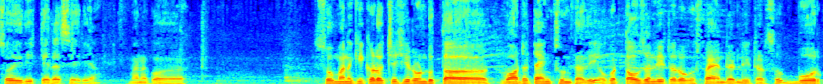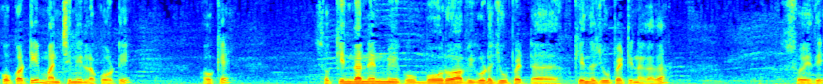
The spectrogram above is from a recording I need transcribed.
సో ఇది టెర్రస్ ఏరియా మనకు సో మనకి ఇక్కడ వచ్చేసి రెండు వాటర్ ట్యాంక్స్ ఉంటుంది. ఒక థౌజండ్ లీటర్ ఒక ఫైవ్ హండ్రెడ్ లీటర్స్ బోర్కి ఒకటి మంచినీళ్ళకి ఒకటి. ఓకే సో కింద నేను మీకు బోరు అవి కూడా చూపెట్ట కింద చూపెట్టిన కదా? సో ఇది.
